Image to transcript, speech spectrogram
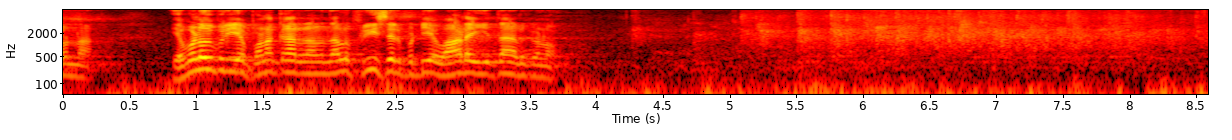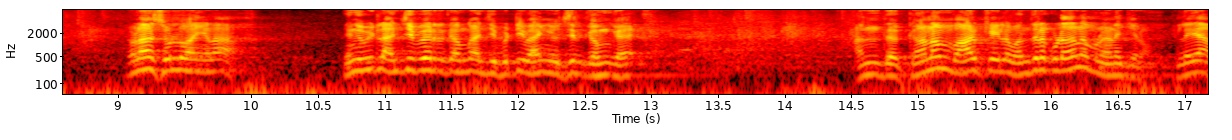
சொன்னான். எவ்வளவு பெரிய பணக்காரனாக இருந்தாலும் ஃப்ரீசர் பெட்டியை வாடகைக்கு தான் எடுக்கணும். இவ்வளோ சொல்லுவாங்களா? எங்கள் வீட்டில் அஞ்சு பேர் இருக்கவங்க அஞ்சு பெட்டி வாங்கி வச்சுருக்கவங்க. அந்த கணம் வாழ்க்கையில் வந்துடக்கூடாதுன்னு நம்ம நினைக்கிறோம் இல்லையா?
